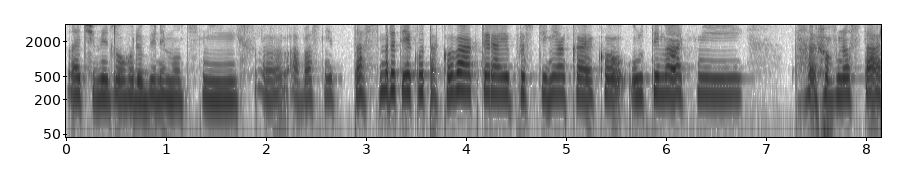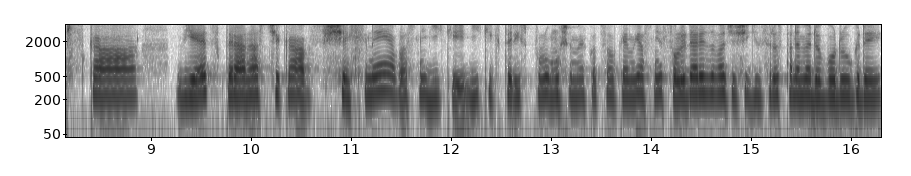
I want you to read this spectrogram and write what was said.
léčebny dlouhodobě nemocných eh, a vlastně ta smrt jako taková, která je prostě nějaká jako ultimátní rovnostářská věc, která nás čeká všechny a vlastně díky, díky který spolu můžeme jako celkem jasně solidarizovat, že všichni se dostaneme do bodu, kdy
